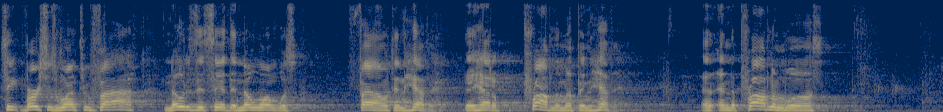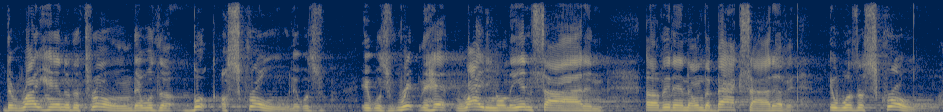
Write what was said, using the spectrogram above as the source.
See, verses 1 through 5, notice it said that no one was found in heaven. They had a problem up in heaven. And, and the problem was the right hand of the throne, there was a book, a scroll. It was, it was written, it had writing on the inside and, of it and on the back side of it. It was a scroll.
